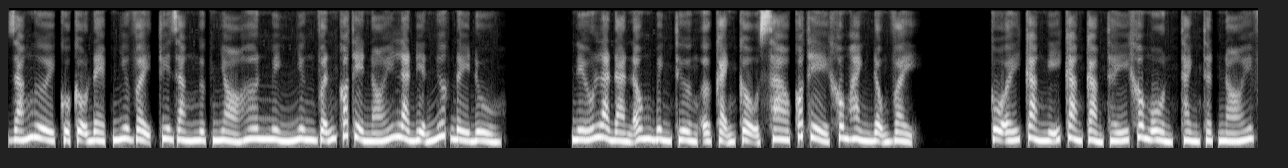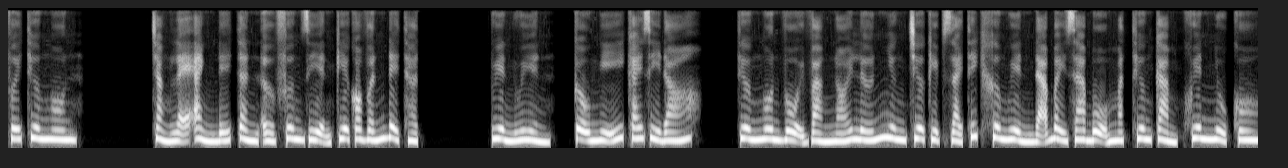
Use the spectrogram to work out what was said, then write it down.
dáng người của cậu đẹp như vậy tuy rằng ngực nhỏ hơn mình nhưng vẫn có thể nói là điện nước đầy đủ. Nếu là đàn ông bình thường ở cạnh cậu sao có thể không hành động vậy. Cô ấy càng nghĩ càng cảm thấy không ổn, thành thật nói với thương ngôn. Chẳng lẽ ảnh đế tần ở phương diện kia có vấn đề thật? uyển uyển cậu nghĩ cái gì đó? Thương ngôn vội vàng nói lớn nhưng chưa kịp giải thích Khương Nguyền đã bày ra bộ mặt thương cảm khuyên nhủ cô.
